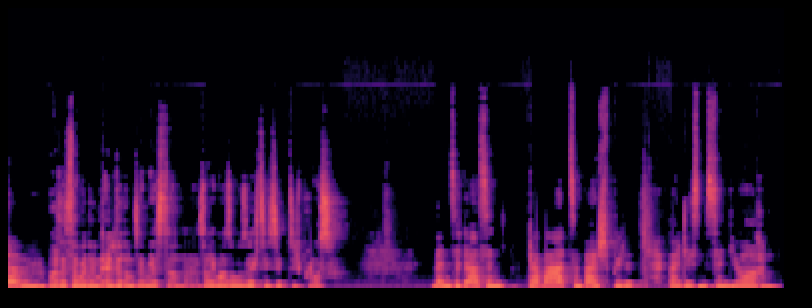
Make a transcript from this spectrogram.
ähm, Was ist denn mit den älteren Semestern? Sag ich mal so 60, 70 plus. Wenn sie da sind, da war zum Beispiel bei diesem Senioren,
